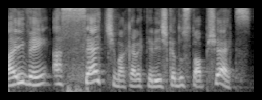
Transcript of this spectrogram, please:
Aí vem a sétima característica dos top checks.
